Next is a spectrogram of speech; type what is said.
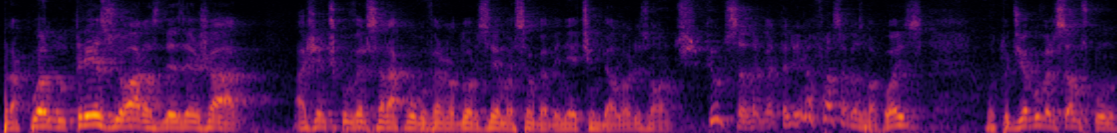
para quando 13 horas desejar a gente conversará com o governador Zema e seu gabinete em Belo Horizonte. Que o de Santa Catarina faça a mesma coisa. Outro dia conversamos com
